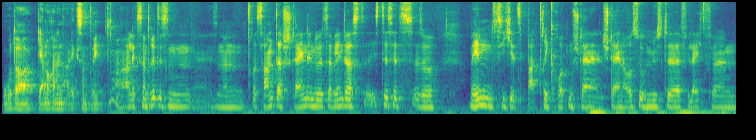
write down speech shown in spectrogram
oder gern auch einen Alexandrit. Ja, Alexandrit ist ein, ist ein interessanter Stein, den du jetzt erwähnt hast. Ist das jetzt, also Wenn sich jetzt Patrick Rottenstein einen Stein aussuchen müsste, vielleicht für ein,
